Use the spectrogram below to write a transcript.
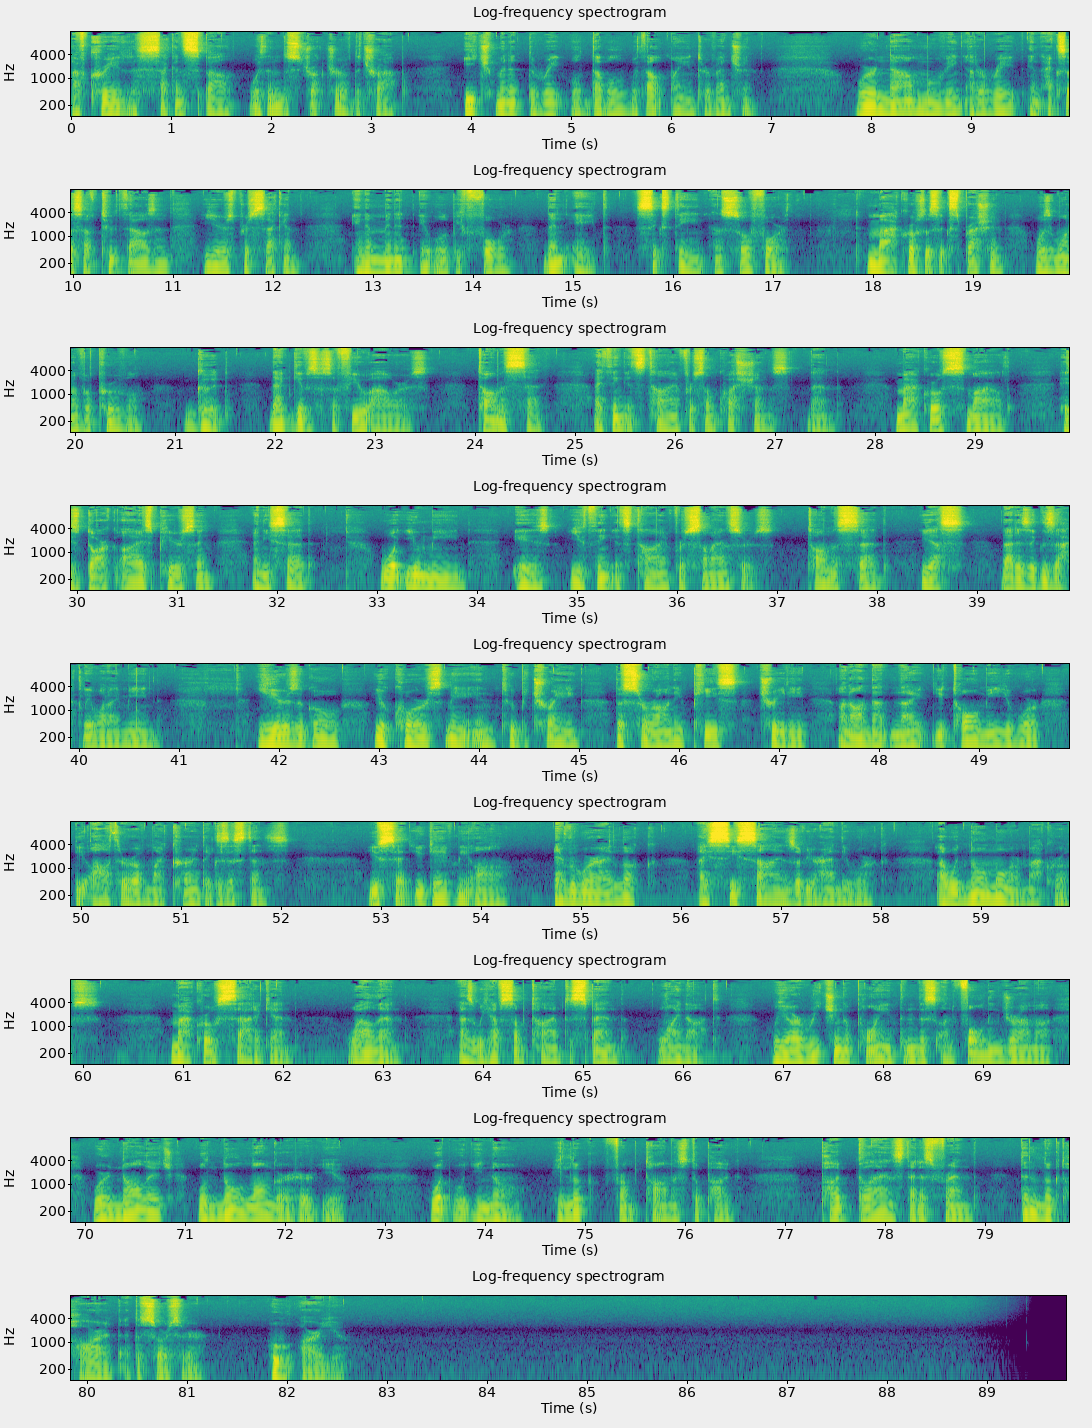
I've created a second spell within the structure of the trap. Each minute the rate will double without my intervention. We're now moving at a rate in excess of 2000 years per second. In a minute it will be 4, then 8, 16, and so forth. Macros's expression was one of approval. Good, that gives us a few hours. Thomas said, I think it's time for some questions then. Macros smiled, his dark eyes piercing, and he said, What you mean is you think it's time for some answers. Thomas said, Yes, that is exactly what I mean. Years ago, you coerced me into betraying the Tsurani peace treaty, and on that night, you told me you were the author of my current existence. You said you gave me all. Everywhere I look, I see signs of your handiwork. I would know more, Macros. Macros sat again. Well, then, as we have some time to spend, why not? We are reaching a point in this unfolding drama where knowledge will no longer hurt you. What would you know? He looked from Thomas to Pug. Pug glanced at his friend then looked hard at the sorcerer. Who are you?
